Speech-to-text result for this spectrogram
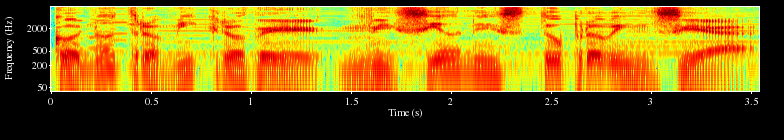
con otro micro de Misiones Tu Provincia.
